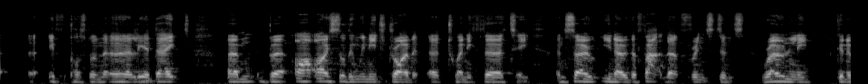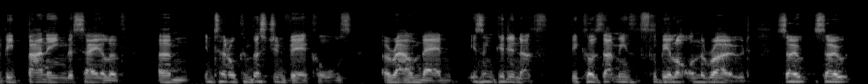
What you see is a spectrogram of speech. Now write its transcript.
if possible, an earlier date. Um, but I, I, still think we need to drive it at 2030. And so, you know, the fact that, for instance, we're only going to be banning the sale of um, internal combustion vehicles around then isn't good enough because that means there'll be a lot on the road. So, so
